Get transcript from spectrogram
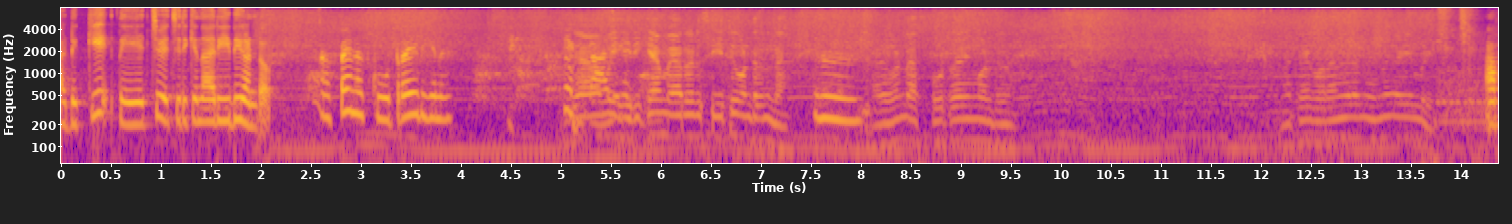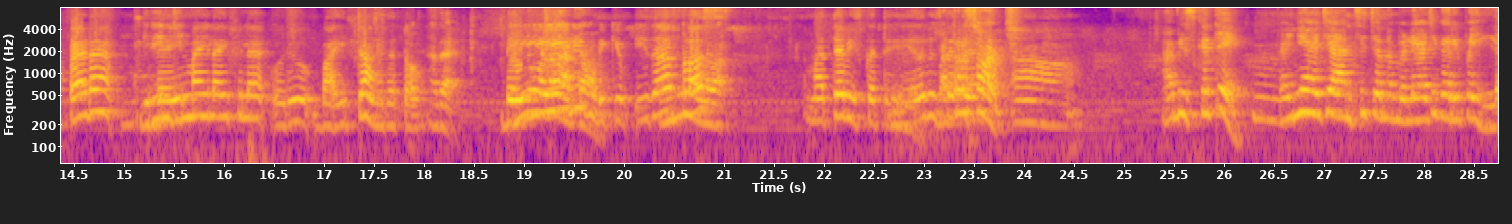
അടുക്കി തേച്ച് വെച്ചിരിക്കുന്ന ആ രീതി കണ്ടോ? അപ്പ എന്നാ സ്കൂട്ടറേ ഇരിക്കണേ ഇരിക്കാൻ വേറൊരു സീറ്റ് കൊണ്ടുവരണ്ട അതുകൊണ്ട് സ്കൂട്ടറും കൊണ്ടുവരുന്നത് മറ്റേ കുറെ നേരം നിന്ന് കഴിയുമ്പോഴേ അപ്പയുടെ ഗ്രീൻ ഇൻ മൈ ലൈഫിലെ ഒരു ബൈറ്റാണ് ഇത് കേട്ടോ അതെ ഡെയിലി കുടിക്കും. ഇത് പ്ലസ് മറ്റേ ബിസ്ക്കറ്റ്. ഏത് ബിസ്ക്കറ്റ്? ആ. ബിസ്ക്കറ്റേ കഴിഞ്ഞ ആഴ്ച ആൻസി ചെന്ന വെള്ളിയാഴ്ച കയറിയപ്പോ ഇല്ല.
